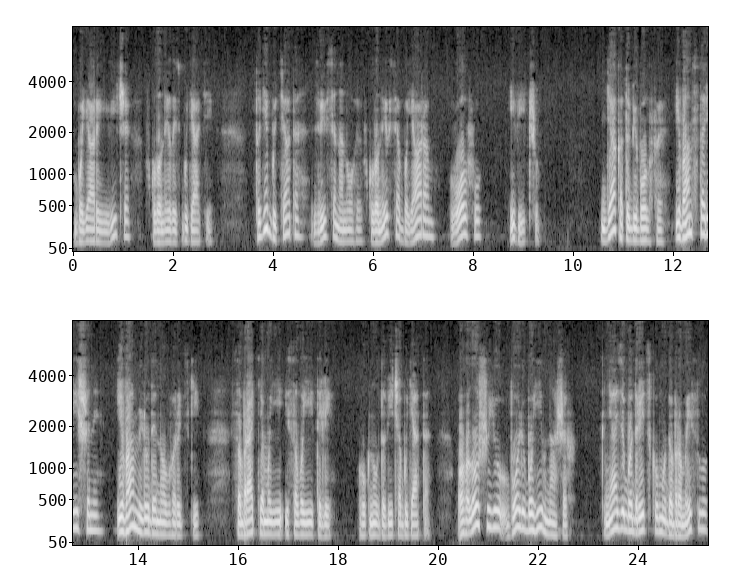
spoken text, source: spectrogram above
Бояри і віче вклонились будяті. Тоді Бутята звівся на ноги, вклонився боярам, Волфу і вічу. Дяка тобі, Волфе, і вам, старішини, і вам, люди новгородські, собраття мої і совоїтелі гукнув до віча Будята. Оголошую волю богів наших. князю Бодрицькому добромислу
